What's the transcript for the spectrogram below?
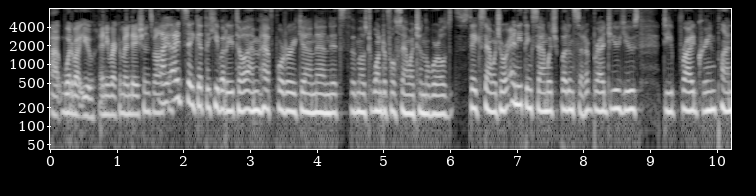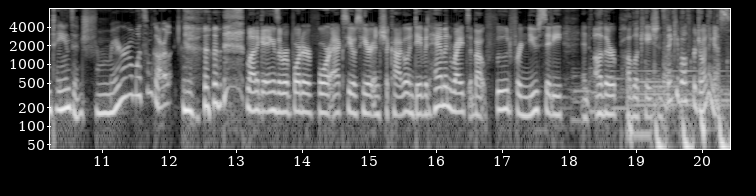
Uh, what about you? Any recommendations, Monica? I, would say get the jibarito. I'm half Puerto Rican, and it's the most wonderful sandwich in the world. Steak sandwich or anything sandwich, but instead of bread, you use deep fried green plantains and smear them with some garlic. Monica Eng is a reporter for Axios here in Chicago, and David Hammond writes about food for Newcity and other publications. Thank you both for joining us.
